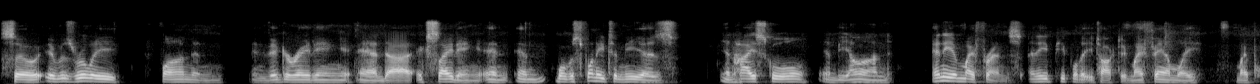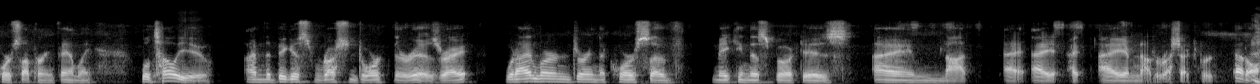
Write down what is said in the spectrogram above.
So it was really fun and invigorating and uh, exciting. And and what was funny to me is in high school and beyond, any of my friends, any people that you talk to, my family, my poor suffering family, will tell you I'm the biggest rush dork there is. Right? What I learned during the course of making this book is I'm not. I, I, I, I am not a rush expert at all.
